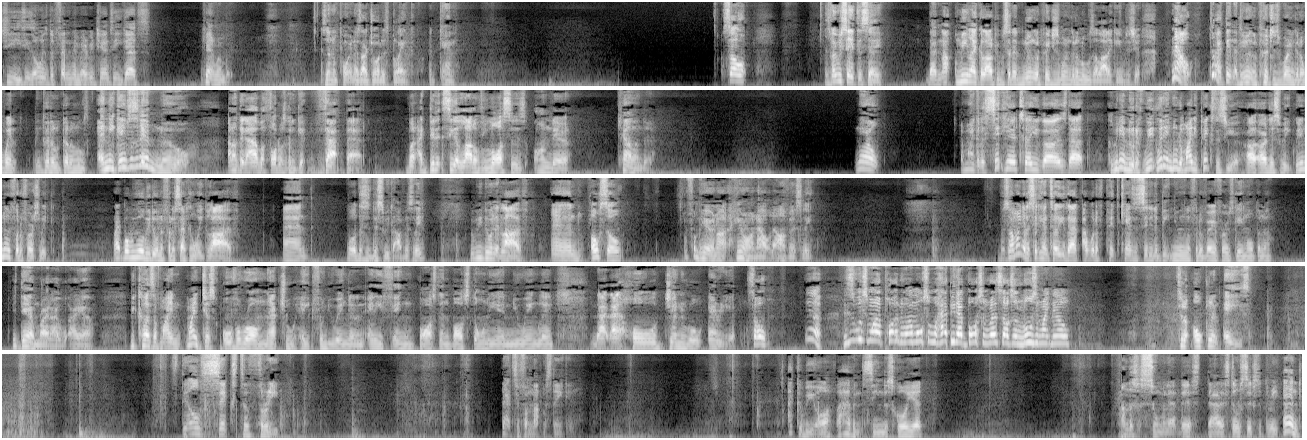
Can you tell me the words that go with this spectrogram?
Jeez, he's always defending him every chance he gets. Can't remember. It's unimportant as I draw this blank again. So, it's very safe to say that not me, like a lot of people said, that New England Patriots weren't going to lose a lot of games this year. Now, did I think that the New England Patriots weren't going to win, going to lose any games this year? No. I don't think I ever thought it was going to get that bad but I didn't see a lot of losses on their calendar. Now, am I gonna sit here and tell you guys that because we didn't do the we, we didn't do the mighty picks this year or, or this week. We didn't do it for the first week, right? But we will be doing it for the second week live, and well, this is this week obviously. We'll be doing it live, and also from here on out, here on out, obviously so I'm I going to sit here and tell you that I would have picked Kansas City to beat New England for the very first game opener? You're damn right I, I am. Because of my my just overall natural hate for New England and anything Boston, Bostonian, New England, that that whole general area. So, yeah, this is what's my part. I'm also happy that Boston Red Sox are losing right now to the Oakland A's. Still six to three. That's if I'm not mistaken. I could be off. I haven't seen the score yet. I'm just assuming that this that is still six to three. And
